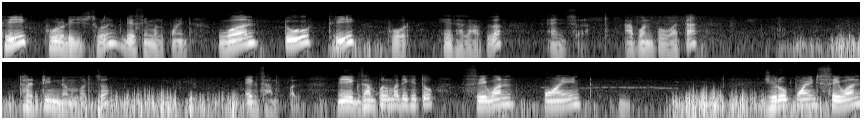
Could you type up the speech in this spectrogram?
three four digit सोडून decimal point one two three four. हे झालं आपलं ॲन्सर आपण पाहू आता थर्टीन नंबरचं एक्झाम्पल मी एक्झाम्पलमध्ये घेतो. Seven point zero point seven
